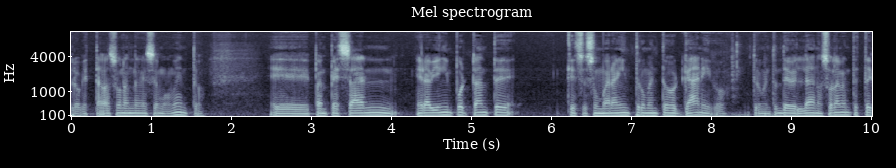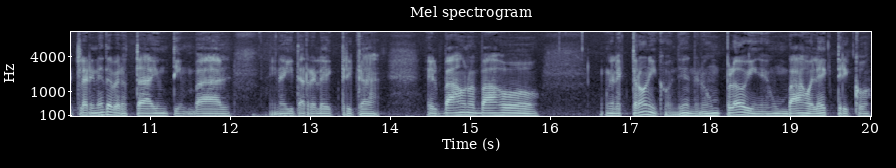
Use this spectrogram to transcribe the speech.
lo que estaba sonando en ese momento. Eh, para empezar, era bien importante que se sumaran instrumentos orgánicos, instrumentos de verdad. No solamente está el clarinete, pero está ahí un timbal, hay una guitarra eléctrica. El bajo no es bajo un electrónico, ¿entiendes? No es un plugin, es un bajo eléctrico.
